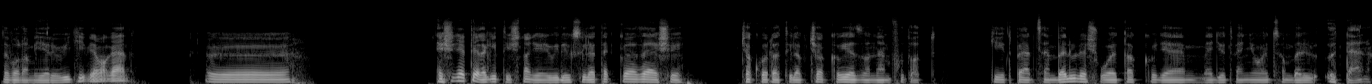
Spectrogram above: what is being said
de valamiért ő így hívja magát. Ö, és ugye tényleg itt is nagyon jó idők születtek. Az első gyakorlatilag csak a Wilson nem futott két percen belül, és voltak ugye 1.58-on belül öten.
